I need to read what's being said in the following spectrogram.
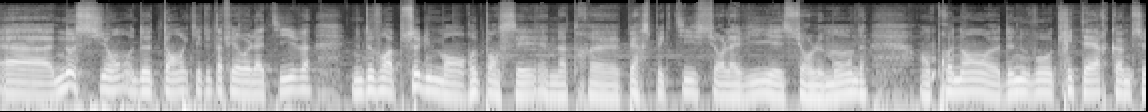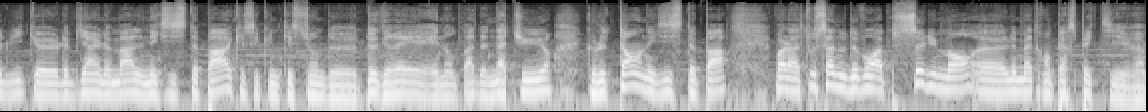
euh, notion de temps qui est tout à fait relative. Nous devons absolument repenser notre perspective sur la vie et sur le monde en prenant de nouveaux critères comme celui que le bien et le mal n'existent pas, que c'est qu'une question de degré et non pas de nature, que le temps n'existe pas. Voilà, tout ça nous devons absolument le mettre en perspective.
